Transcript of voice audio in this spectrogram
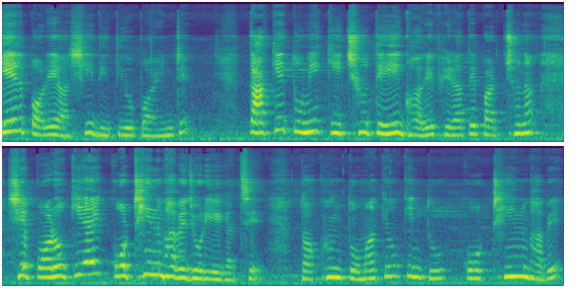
এরপরে আসি দ্বিতীয় পয়েন্টে তাকে তুমি কিছুতেই ঘরে ফেরাতে পারছ না। সে পরকীয়ায় কঠিনভাবে জড়িয়ে গেছে। তখন তোমাকেও কিন্তু কঠিনভাবে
